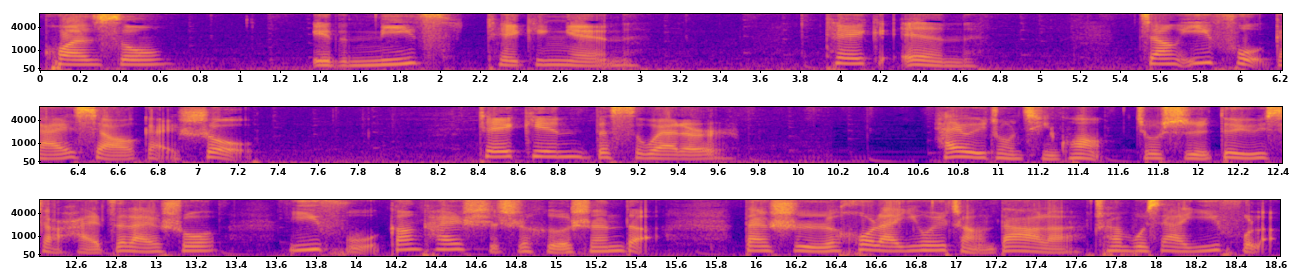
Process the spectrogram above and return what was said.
宽松。It needs taking in. Take in 将衣服改小改瘦。Take in the sweater。还有一种情况就是对于小孩子来说，衣服刚开始是合身的，但是后来因为长大了穿不下衣服了。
